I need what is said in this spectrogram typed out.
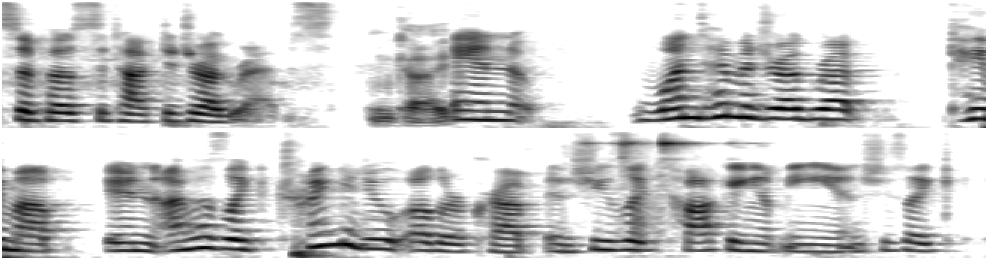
supposed to talk to drug reps. Okay. And one time a drug rep came up and I was like trying to do other crap and she's like talking at me and she's like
